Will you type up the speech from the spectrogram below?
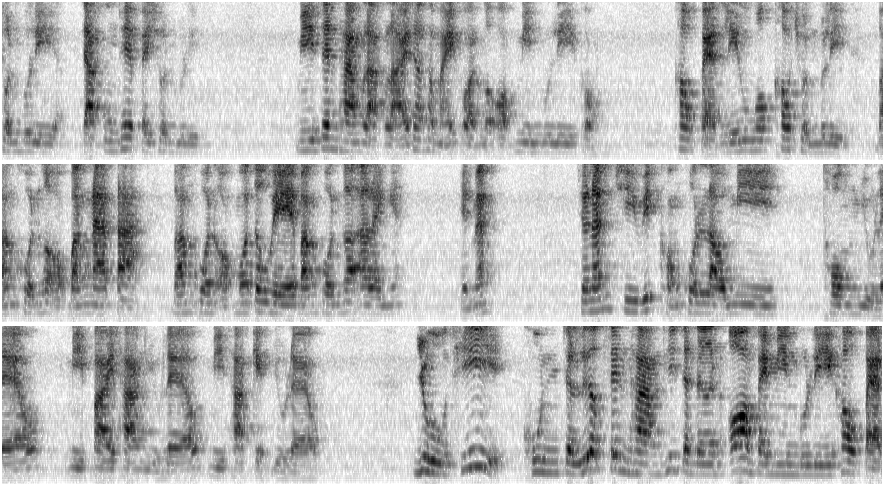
ชนบุรีจากกรุงเทพไปชนบุรี มีเส้นทางหลากหลาย ถ้าสมัยก่อนก็ออกมีนบุรีก่อน เข้าแปดริ้ววกเข้าชนบุรี บางคนก็ออกบางนาตา บางคนออกมอเตอร์เวย์ บางคนก็อะไรเงี้ย เห็นไหมฉะนั้นชีวิตของคนเรามี ธงอยู่แล้ว มีปลายทางอยู่แล้ว มีทาร์เก็ตอยู่แล้ว อยู่ที่คุณจะเลือกเส้นทางที่จะเดินอ้อมไปมีนบุรีเข้าแปด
